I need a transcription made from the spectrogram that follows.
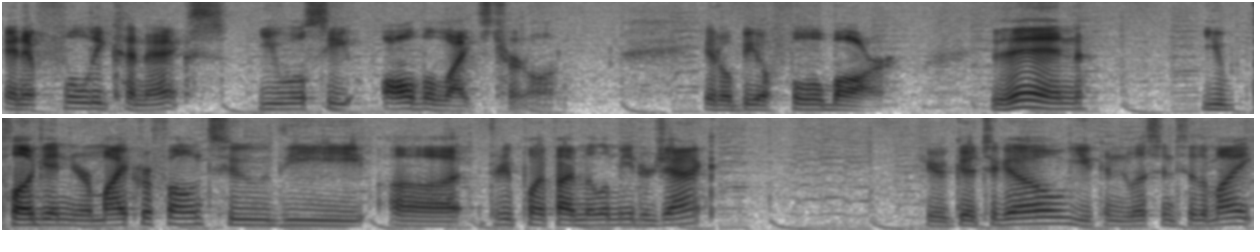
and it fully connects, you will see all the lights turn on. It'll be a full bar. Then you plug in your microphone to the uh, 3.5 millimeter jack. You're good to go. You can listen to the mic.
